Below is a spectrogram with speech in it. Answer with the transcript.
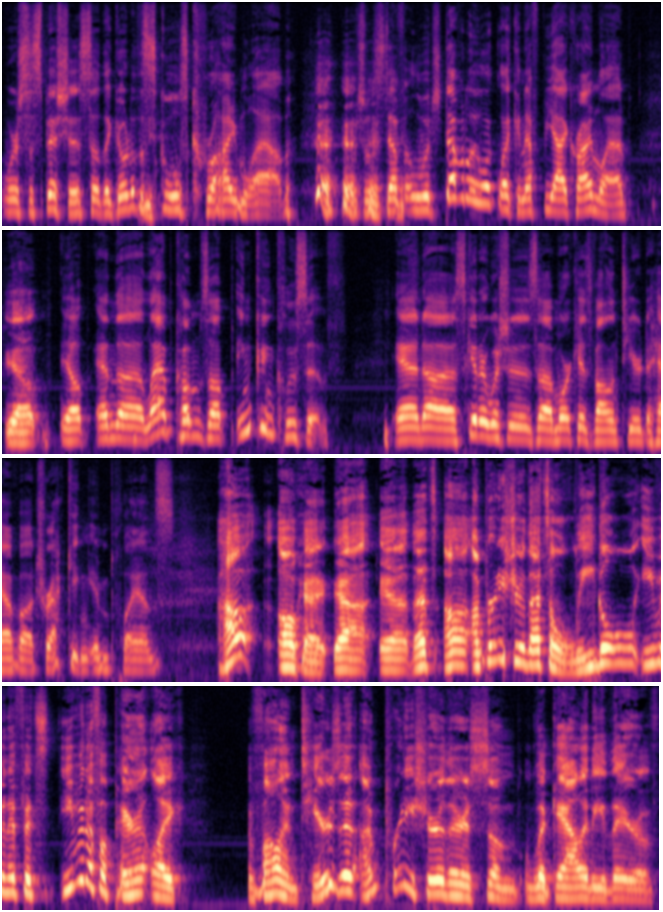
were suspicious, so they go to the school's crime lab, which was definitely which definitely looked like an FBI crime lab. Yeah. Yep, and the lab comes up inconclusive, and uh, Skinner wishes uh, more kids volunteered to have uh, tracking implants. How? Okay, yeah, yeah. That's. Uh, I'm pretty sure that's illegal. Even if it's, even if a parent like volunteers it, I'm pretty sure there's some legality there of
